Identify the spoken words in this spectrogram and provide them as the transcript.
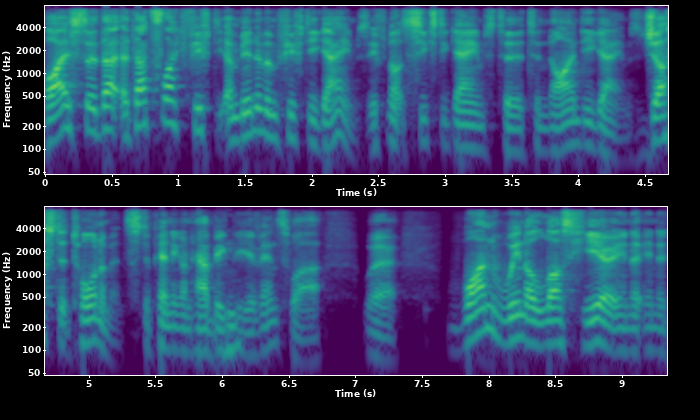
I so that that's like fifty, a minimum fifty games, if not sixty games to, to ninety games, just at tournaments, depending on how big Mhm. the events were. Where one win or loss here in a, in a,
